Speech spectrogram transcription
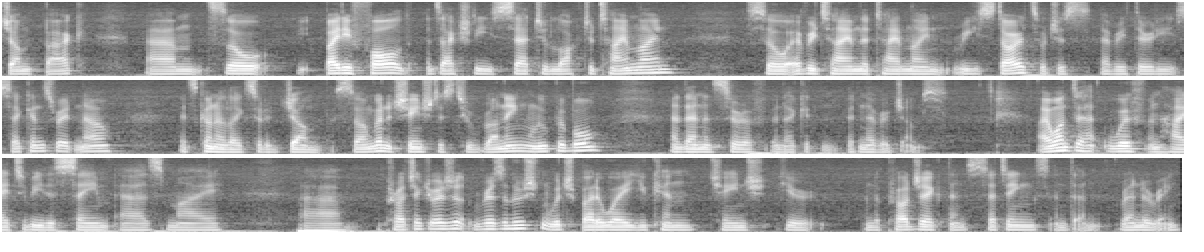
jump back. Um, so by default, it's actually set to lock to timeline. So every time the timeline restarts, which is every 30 seconds right now, it's gonna like sort of jump. So I'm gonna change this to running loopable and then it's sort of like it, it never jumps. I want the width and height to be the same as my uh, project resolution, which by the way you can change here in the project, then settings, and then rendering.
